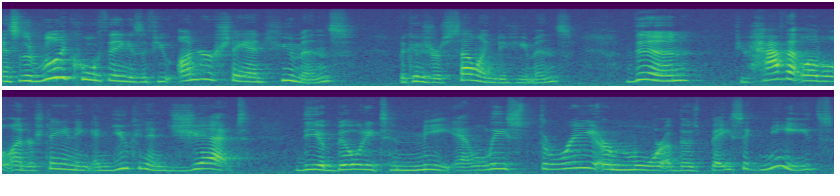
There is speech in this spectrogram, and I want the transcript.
And so the really cool thing is if you understand humans, because you're selling to humans, then if you have that level of understanding and you can inject the ability to meet at least three or more of those basic needs,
